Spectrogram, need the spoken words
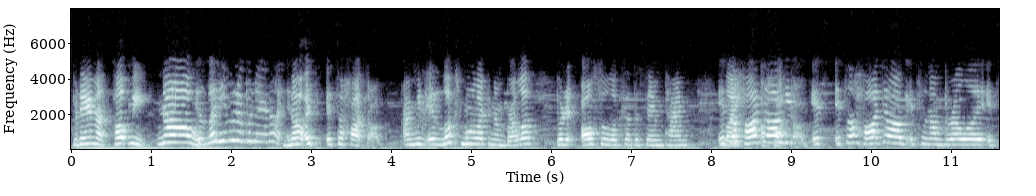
banana, help me! No! Is that even a banana? No, it's it's a hot dog. I mean, it looks more like an umbrella, but it also looks at the same time It's like a hot a dog. hot dog. It's it's a hot dog. It's an umbrella. It's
